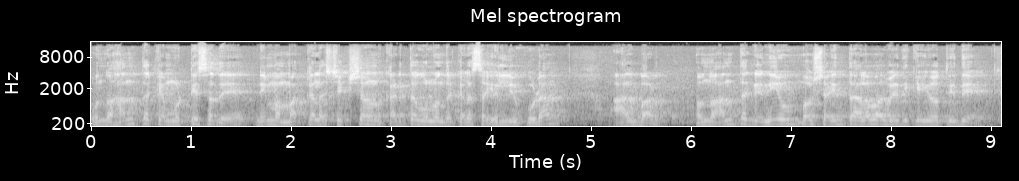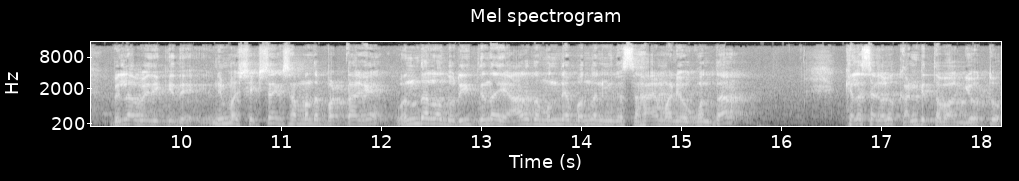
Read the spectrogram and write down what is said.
ಒಂದು ಹಂತಕ್ಕೆ ಮುಟ್ಟಿಸದೆ ನಿಮ್ಮ ಮಕ್ಕಳ ಶಿಕ್ಷಣವನ್ನು ಕಡಿತಗೊಳ್ಳುವಂಥ ಕೆಲಸ ಎಲ್ಲಿಯೂ ಕೂಡ ಆಗಬಾರ್ದು. ಒಂದು ಹಂತಕ್ಕೆ ನೀವು ಬಹುಶಃ ಇಂಥ ಹಲವಾರು ವೇದಿಕೆ ಇವತ್ತಿದೆ ಬಿಲ್ಲ ವೇದಿಕೆ ಇದೆ. ನಿಮ್ಮ ಶಿಕ್ಷಣಕ್ಕೆ ಸಂಬಂಧಪಟ್ಟಾಗೆ ಒಂದಲ್ಲೊಂದು ರೀತಿಯಿಂದ ಯಾರದ ಮುಂದೆ ಬಂದು ನಿಮಗೆ ಸಹಾಯ ಮಾಡಿ ಹೋಗುವಂಥ ಕೆಲಸಗಳು ಖಂಡಿತವಾಗಿ ಇವತ್ತು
